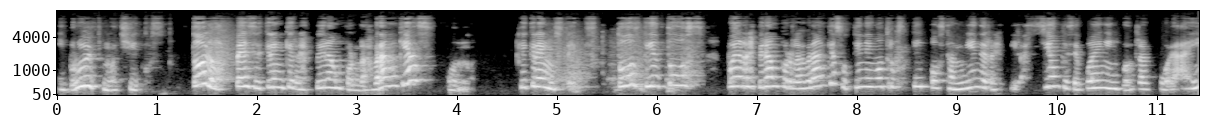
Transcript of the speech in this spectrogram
y por último, chicos, ¿todos los peces creen que respiran por las branquias o no? ¿Qué creen ustedes? ¿Todos, tienen, todos pueden respirar por las branquias o tienen otros tipos también de respiración que se pueden encontrar por ahí.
